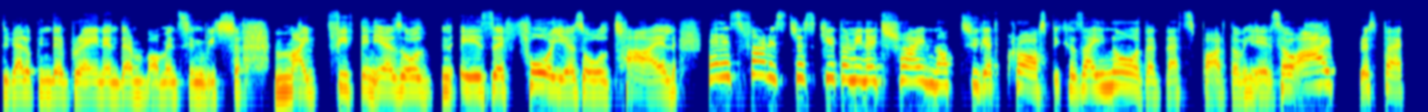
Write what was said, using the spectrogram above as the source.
developing their brain and there are moments in which my 15 years old is a four years old child and it's fun it's just cute i mean i try not to get cross because i know that that's part of it so i respect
